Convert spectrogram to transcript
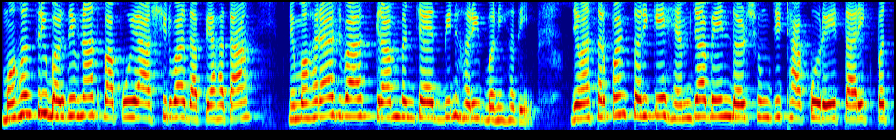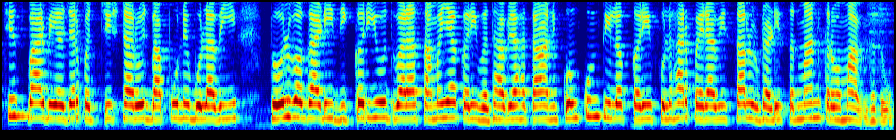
મહંત શ્રી બળદેવનાથ બાપુએ આશીર્વાદ આપ્યા હતા. ને મહારાજવાસ ગ્રામ પંચાયત બિનહરીફ બની હતી, જેમાં સરપંચ તરીકે હેમજાબેન દળસુંગજી ઠાકોરે તારીખ પચીસ બાર બે હજાર પચીસના રોજ બાપુને બોલાવી ઢોલ વગાડી દીકરીઓ દ્વારા સામૈયા કરી વધાવ્યા હતા અને કુમકુમ તિલક કરી ફુલહાર પહેરાવી સાલ ઉઢાડી સન્માન કરવામાં આવ્યું હતું.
